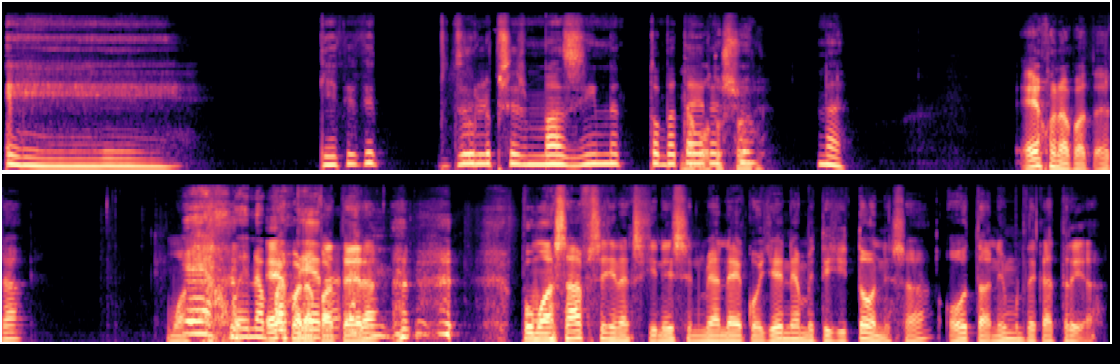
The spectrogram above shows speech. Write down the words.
Ε, γιατί δεν δούλεψες μαζί με τον Να πω πατέρα το σου; story. Ναι. Έχω ένα πατέρα. που μας- Έχω ένα Έχω ένα πατέρα. πατέρα που μας άφησε για να ξεκινήσει μια νέα οικογένεια με τη γειτόνισσα όταν ήμουν 13.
